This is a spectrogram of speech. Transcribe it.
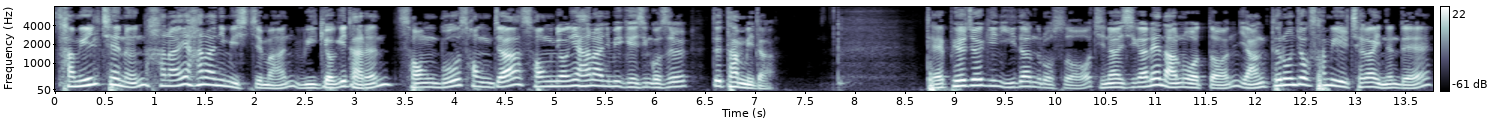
삼위일체는 하나의 하나님이시지만 위격이 다른 성부, 성자, 성령의 하나님이 계신 것을 뜻합니다. 대표적인 이단으로서 지난 시간에 나누었던 양태론적 삼위일체가 있는데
